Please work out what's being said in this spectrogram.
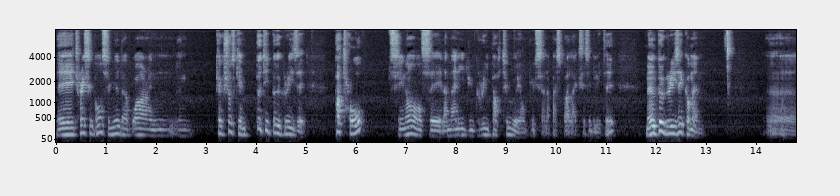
Et très souvent, c'est mieux d'avoir quelque chose qui est un petit peu grisé. Pas trop, sinon c'est la manie du gris partout et en plus ça ne passe pas l'accessibilité, mais un peu grisé quand même. Euh,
